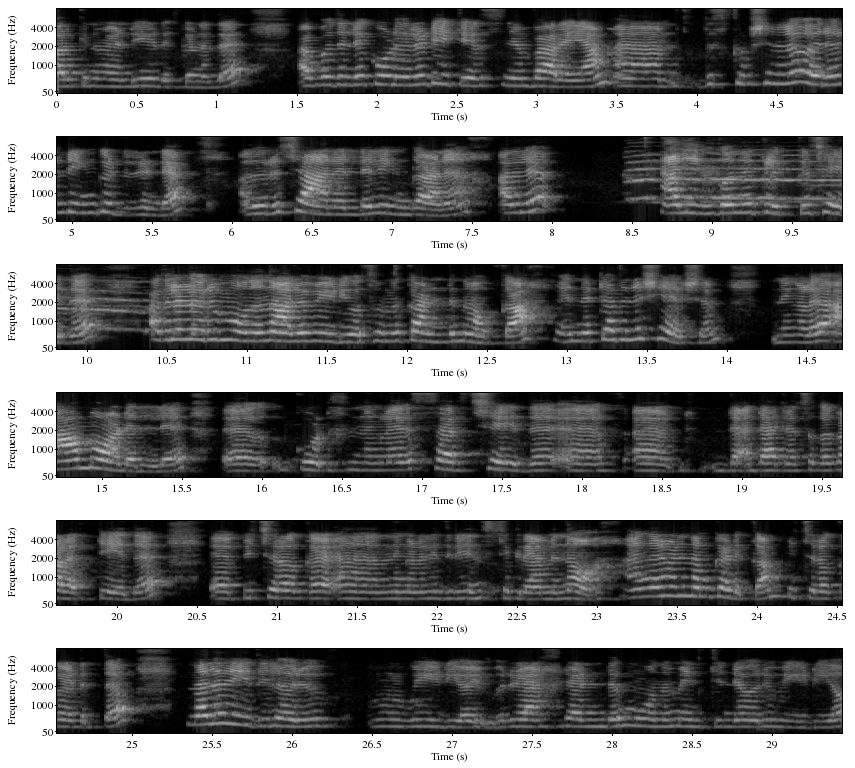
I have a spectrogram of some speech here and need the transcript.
വർക്കിന് വേണ്ടി എടുക്കുന്നത് അപ്പോൾ ഇതിന്റെ കൂടുതൽ ഡീറ്റെയിൽസ് ഞാൻ പറയാം. ഡിസ്ക്രിപ്ഷനിൽ ഒരു ലിങ്ക് ഇട്ടിട്ടുണ്ട്. അതൊരു ചാനലിന്റെ ലിങ്കാണ് അതിൽ ആ ലിങ്ക് ഒന്ന് ക്ലിക്ക് ചെയ്ത് അതിലുള്ള ഒരു മൂന്നോ നാലോ വീഡിയോസ് ഒന്ന് കണ്ടു നോക്കുക എന്നിട്ട് അതിന് ശേഷം നിങ്ങൾ ആ മോഡലിൽ നിങ്ങൾ സെർച്ച് ചെയ്ത് ഡാറ്റാസ് ഒക്കെ കളക്ട് ചെയ്ത് പിക്ചറൊക്കെ നിങ്ങളുടെ രീതിയിൽ ഇൻസ്റ്റഗ്രാമിൽ നിന്നോ അങ്ങനെ വേണമെങ്കിൽ നമുക്ക് എടുക്കാം. പിക്ചറൊക്കെ എടുത്ത് നല്ല രീതിയിലൊരു വീഡിയോയും രണ്ട് മൂന്ന് മിനിറ്റിന്റെ ഒരു വീഡിയോ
